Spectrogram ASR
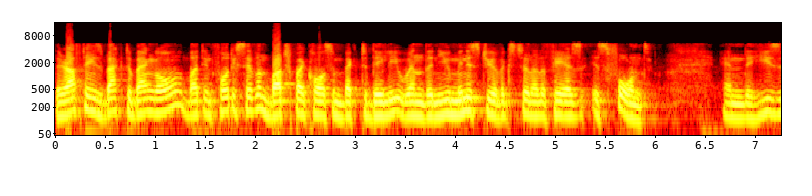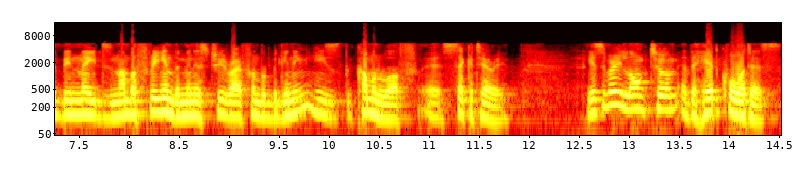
Thereafter, he's back to Bengal, but in 47, Bajpai calls him back to Delhi when the new Ministry of External Affairs is formed and he's been made number three in the ministry right from the beginning. He's the Commonwealth uh, Secretary. He has a very long term at the headquarters.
